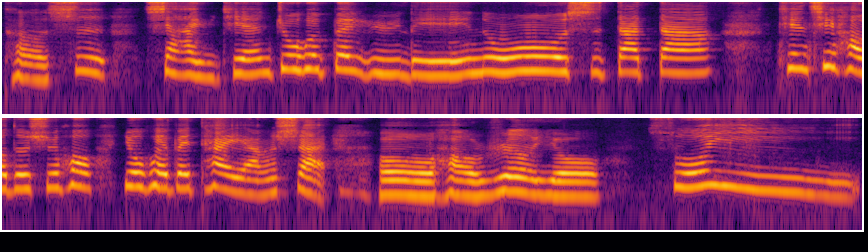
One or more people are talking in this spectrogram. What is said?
可是下雨天就会被雨淋，哦，湿哒哒；天气好的时候又会被太阳晒，哦，好热哟。所以。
